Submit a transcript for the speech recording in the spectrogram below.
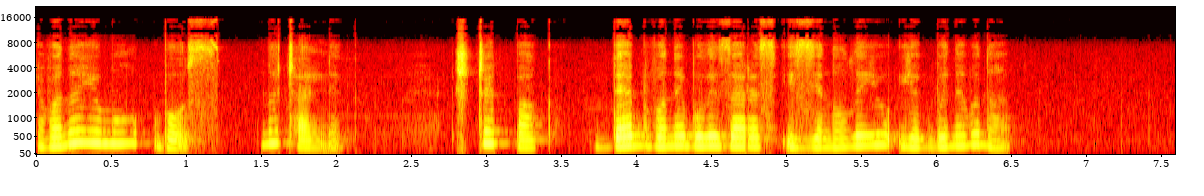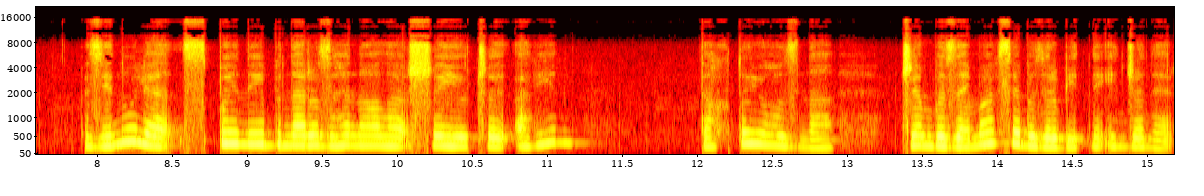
Вона йому бос, начальник. Ще пак, де б вони були зараз із Зінулею, якби не вона. Зінуля спини б не розгинала, шиючи, а він, та хто його зна, чим би займався безробітний інженер.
